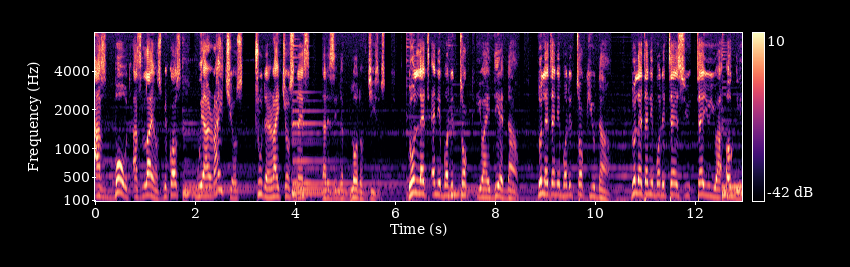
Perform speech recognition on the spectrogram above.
as bold as lions because we are righteous through the righteousness that is in the blood of Jesus. Don't let anybody talk your idea down. Don't let anybody talk you down. Don't let anybody tell you tell you you are ugly.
